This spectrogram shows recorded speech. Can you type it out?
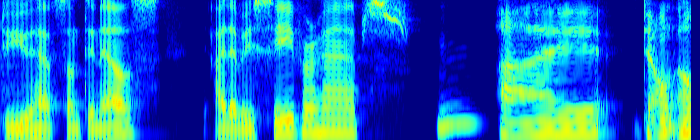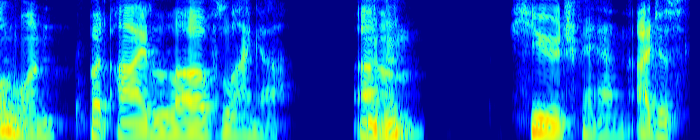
do you have something else? IWC, perhaps? I don't own one, but I love Lange. Um, mm-hmm. Huge fan. I just,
